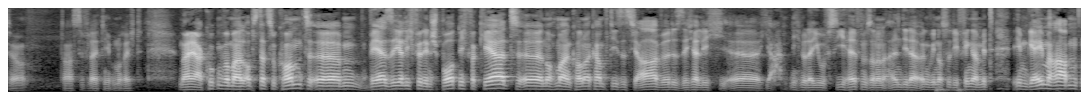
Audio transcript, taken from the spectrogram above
Tja, da hast du vielleicht nicht unrecht. Naja, gucken wir mal, ob es dazu kommt. Ähm, Wäre sicherlich für den Sport nicht verkehrt. Äh, Nochmal ein Cornerkampf dieses Jahr würde sicherlich äh, ja, nicht nur der UFC helfen, sondern allen, die da irgendwie noch so die Finger mit im Game haben.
